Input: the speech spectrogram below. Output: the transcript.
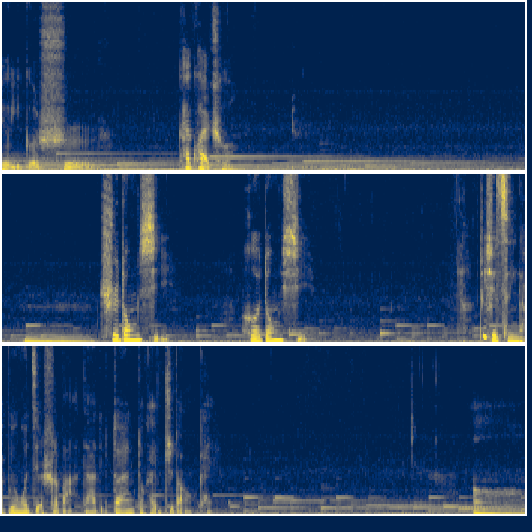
有一个是开快车，嗯，吃东西、喝东西，这些词应该不用我解释了吧？大家大家都可以知道。OK，嗯，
